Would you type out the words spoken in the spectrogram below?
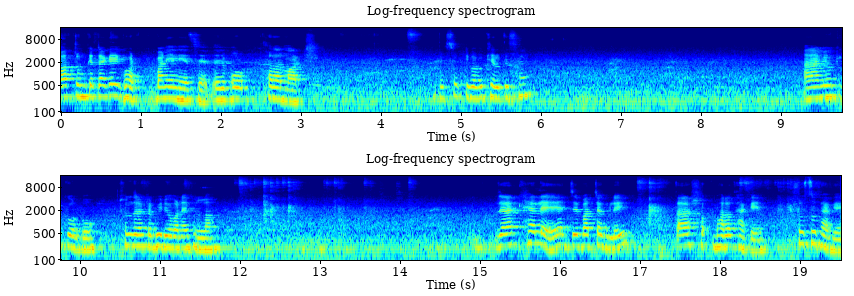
বাথরুমকেটাকেই ঘর বানিয়ে নিয়েছে ওর খেলার মাঠ। দেখছ কীভাবে খেলতেছে? আর আমিও কি করব? সুন্দর একটা ভিডিও বানাই ফেললাম। যারা খেলে যে বাচ্চাগুলি, তারা ভালো থাকে, সুস্থ থাকে।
